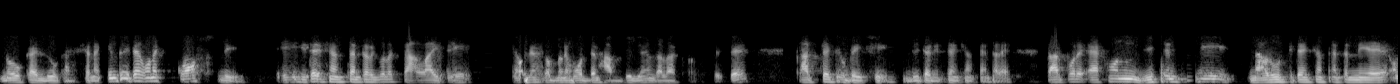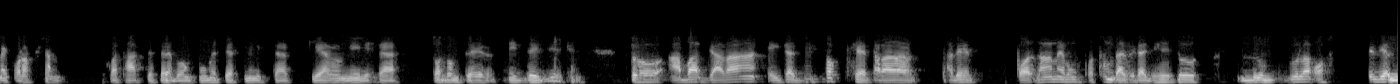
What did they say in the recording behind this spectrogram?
নৌকায় লুক আসে না। কিন্তু এটা অনেক কস্টলি এই ডিটেনশন সেন্টারগুলো চালাইতে মানে more than half billion dollar খরচ হয়েছে। তার থেকেও বেশি দুইটা ডিটেনশন সেন্টারে তারপরে এখন রিসেন্টলি নাউরু ডিটেনশন সেন্টার নিয়ে অনেক করাপশন কথা আসতেছে এবং home affairs minister Clare Neil এটা তদন্তের নির্দেশ দিয়েছেন। তো আবার যারা এইটা বিপক্ষে তারা তাদের প্রধান এবং প্রথম দাবিটা যেহেতু লোকগুলা অস্ট্রেলিয়ার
